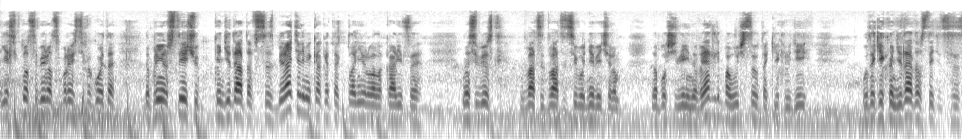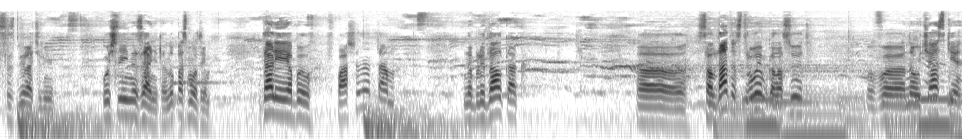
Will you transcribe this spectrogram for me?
если кто-то соберется провести какой-то, например, встречу кандидатов с избирателями, как это планировала коалиция Новосибирск 2020 сегодня вечером на площади Ленина, вряд ли получится у таких людей, у таких кандидатов встретиться с избирателями. Площадь Ленина занята, ну посмотрим. Далее я был в Пашино, там наблюдал, как э, солдаты строем голосуют в, на участке.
